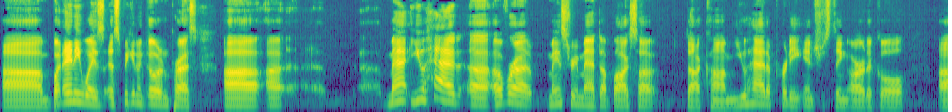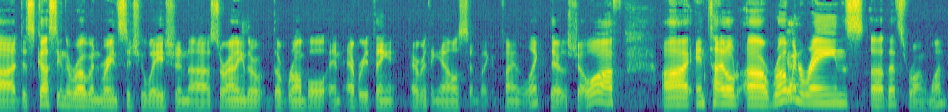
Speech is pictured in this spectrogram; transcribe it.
Um, but anyways, uh, speaking of going to press, uh, uh, uh, Matt, you had uh, over at you had a pretty interesting article uh, discussing the Roman Reigns situation uh, surrounding the, the Rumble and everything everything else. And if I can find the link there to show off, uh, entitled uh, "Roman Reigns." Uh, that's the wrong one.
